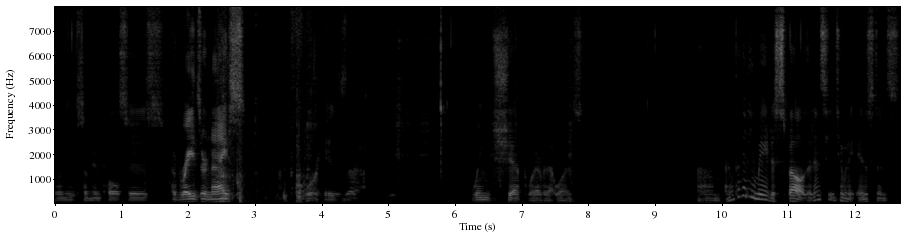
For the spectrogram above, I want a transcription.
remove some impulses. Abrades are nice for his uh, winged ship, whatever that was. Um, I don't think I need many dispels. I didn't see too many instants.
